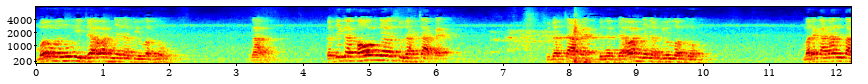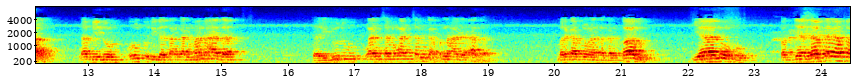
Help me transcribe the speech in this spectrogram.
memenuhi dakwahnya Nabiullah Nuh. Nah, ketika kaumnya sudah capek sudah capek dengan dakwahnya Nabiullah Nuh, mereka nantang Nabi Nuh untuk didatangkan mana adab? Dari dulu ngancam-ngancam nggak pernah ada adab. Mereka mengatakan kalau ya Nuh qad jadaltana fa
